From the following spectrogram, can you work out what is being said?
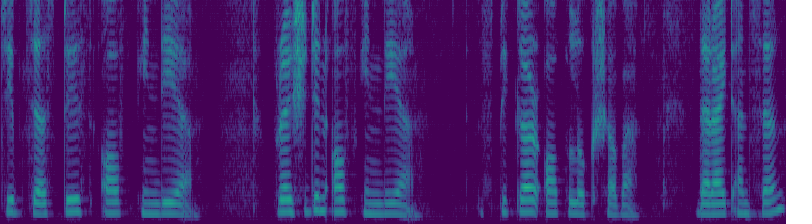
Chief Justice of India, President of India, Speaker of Lok Sabha. The right answer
